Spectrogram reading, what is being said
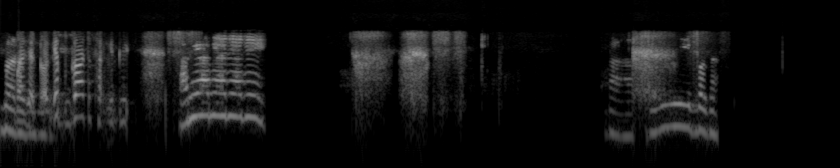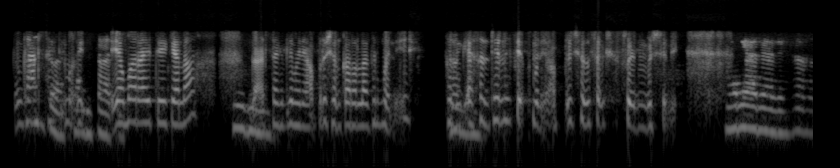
माझ्या. डोक्यात गाठ सांगितली अरे अरे अरे अरे बापरे बघा गाठ सांगितली. एम आर आय ते केला हं, गाठ हं. सांगितली म्हणे ऑपरेशन करावं लागेल म्हणे पण हं. गॅरंटी नाही देत म्हणे ऑपरेशन सक्सेस होईल अरे अरे अरे हा हा.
